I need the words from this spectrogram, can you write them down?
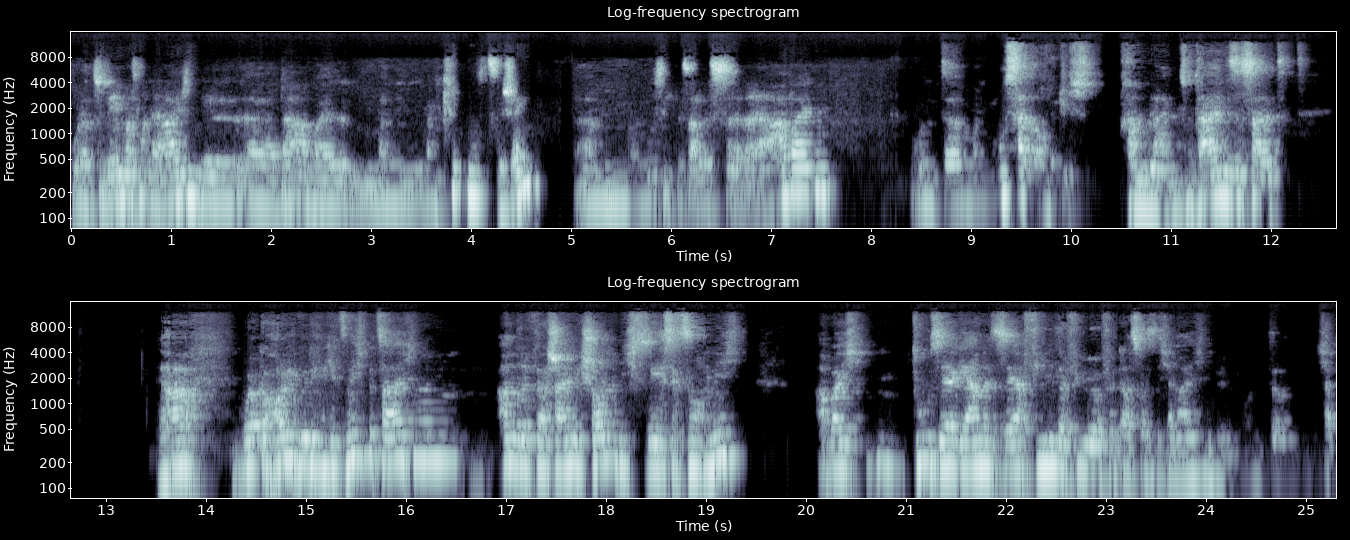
oder zu dem, was man erreichen will, äh, da, weil man, man kriegt nichts geschenkt. Ähm, man muss sich das alles äh, erarbeiten und äh, man muss halt auch wirklich dranbleiben. Zum Teil ist es halt, ja, Workaholic würde ich mich jetzt nicht bezeichnen, andere wahrscheinlich schon, ich sehe es jetzt noch nicht, aber ich tue sehr gerne sehr viel dafür, für das, was ich erreichen will. Und äh, ich habe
